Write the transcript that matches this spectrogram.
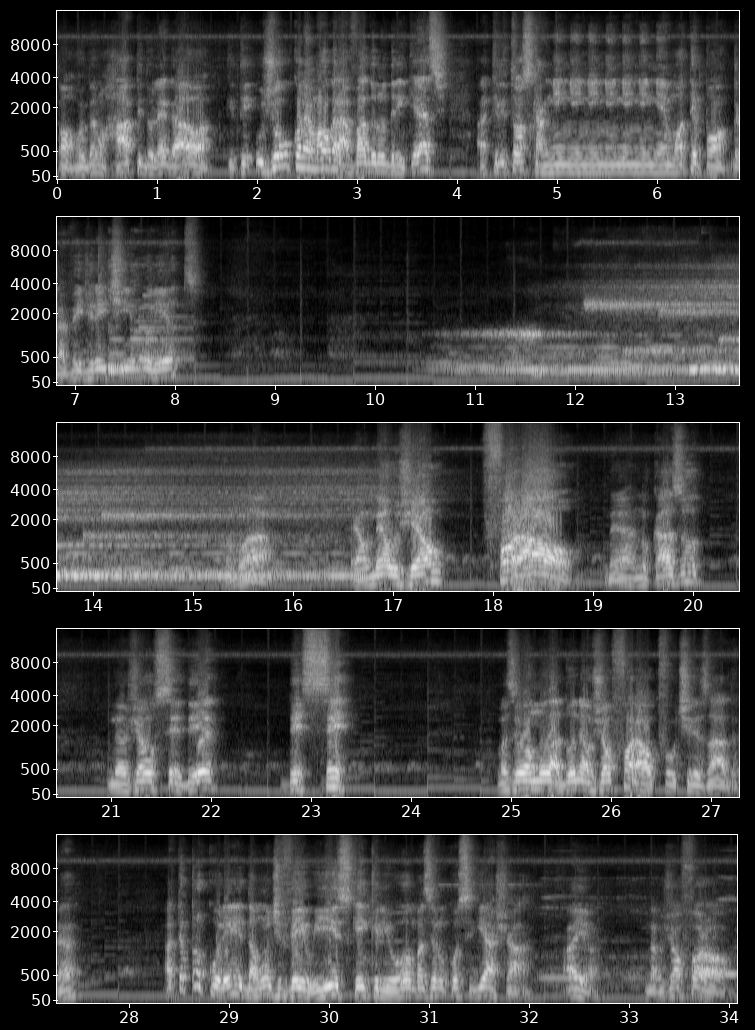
Ó, rodando rápido, legal, ó. Tem... O jogo quando é mal gravado no Dreamcast, aquele troço fica nhen, nhen, mó tempão. Gravei direitinho, bonito. Vamos lá. É o Neo Geo For All, né? No caso, Neo Geo CD DC. Mas é o emulador Neo Geo For All que foi utilizado, né? Até procurei da onde veio isso, quem criou, mas eu não consegui achar. Aí, ó. Neo Geo For All.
